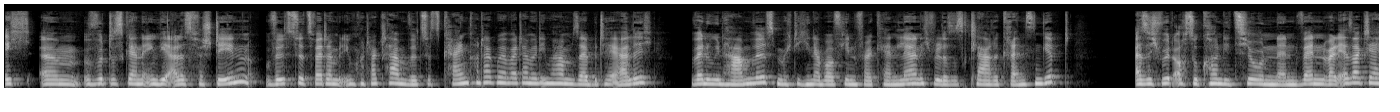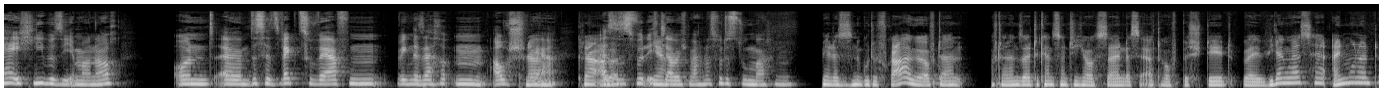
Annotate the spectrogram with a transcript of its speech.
Ich ähm, würde das gerne irgendwie alles verstehen. Willst du jetzt weiter mit ihm Kontakt haben? Willst du jetzt keinen Kontakt mehr weiter mit ihm haben? Sei bitte ehrlich. Wenn du ihn haben willst, möchte ich ihn aber auf jeden Fall kennenlernen. Ich will, dass es klare Grenzen gibt. Also ich würde auch so Konditionen nennen, wenn, weil er sagt ja, hey, ich liebe sie immer noch. Und ähm, das jetzt wegzuwerfen wegen der Sache, mh, auch schwer. Klar, klar, also aber- das würde ich, ja. glaube ich, machen. Was würdest du machen? Ja, das ist eine gute Frage. Auf der, auf der anderen Seite kann es natürlich auch sein, dass er darauf besteht, weil wie lange war es her? Ein Monat?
